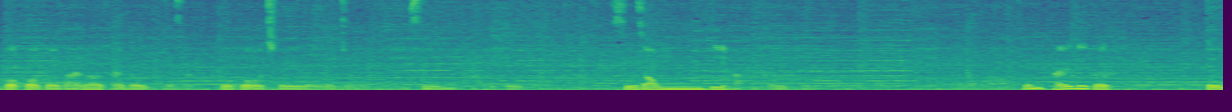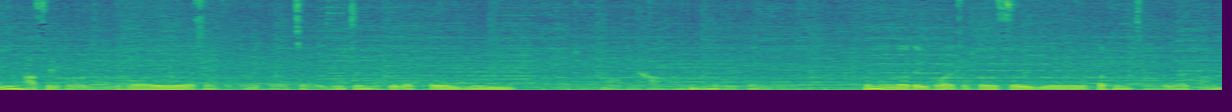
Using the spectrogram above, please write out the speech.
個角度大家都睇到，其實嗰個斜路就唔算太高，小心啲行就 OK。咁喺呢個道碗下石河離開呢個石河咧，其實就要進入呢個道碗下邊嘅地方，咁好多地方其實都需要不同程度嘅攀爬。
